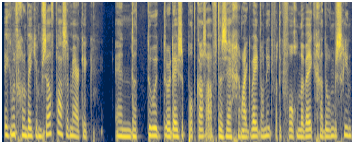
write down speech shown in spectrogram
ik moet gewoon een beetje op mezelf passen, merk ik. En dat doe ik door deze podcast af te zeggen. Maar ik weet nog niet wat ik volgende week ga doen. Misschien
